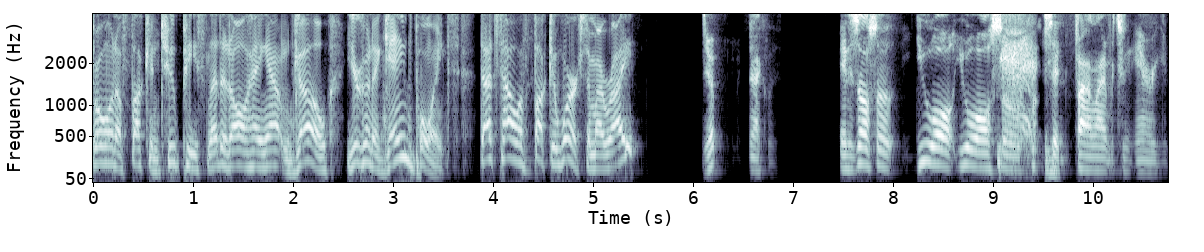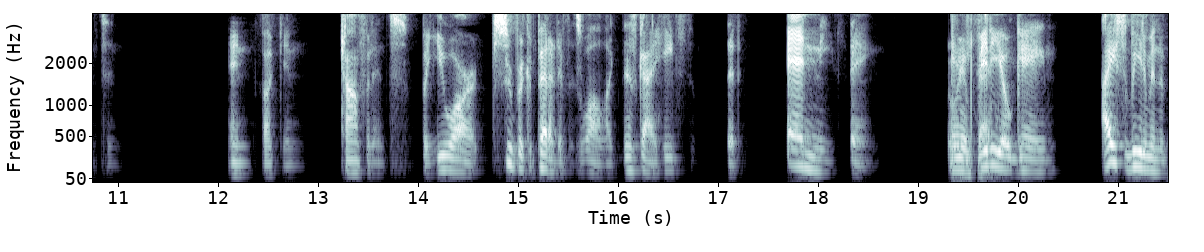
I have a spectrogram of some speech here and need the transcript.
Throw in a fucking two piece, let it all hang out and go. You're going to gain points. That's how it fucking works. Am I right? Yep, exactly. And it's also you all you also said fine line between arrogance and and fucking confidence, but you are super competitive as well. Like this guy hates that anything. In a video game, I used to beat him in a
